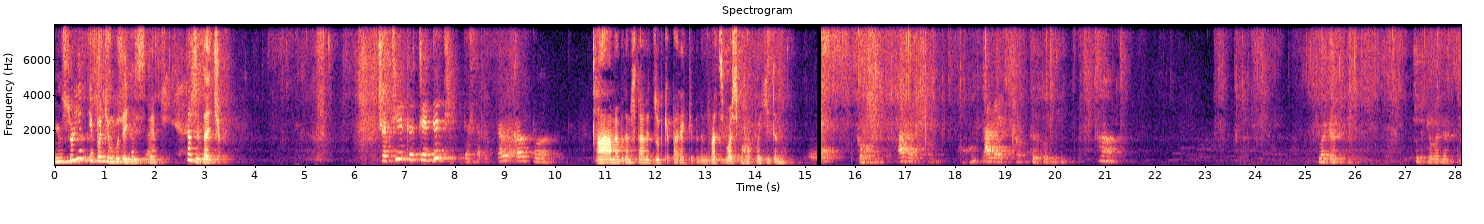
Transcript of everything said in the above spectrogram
інсулін, і потім буде їсти. Кажи, зайчик. Чотири сидить і доставить далеко. А, ми будемо ставити зубки пареки, будемо 28-го поїдемо. Кого? Лагетко. Це хто дуже? А, Лагетки. Що таке лагетки?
